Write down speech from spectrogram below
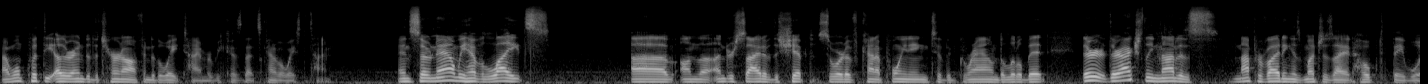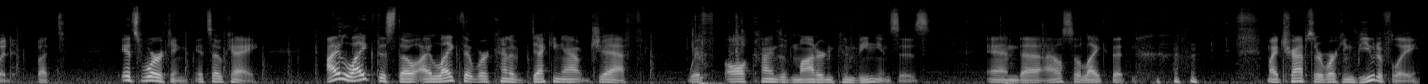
I won't put the other end of the turn off into the wait timer because that's kind of a waste of time. And so now we have lights uh, on the underside of the ship, sort of kind of pointing to the ground a little bit. They're they're actually not as not providing as much as I had hoped they would, but it's working. It's okay. I like this though. I like that we're kind of decking out Jeff with all kinds of modern conveniences, and uh, I also like that my traps are working beautifully.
